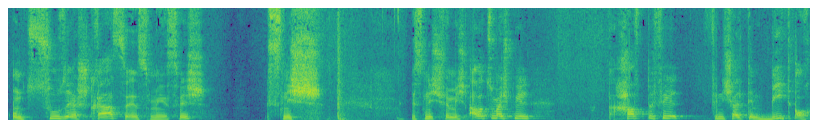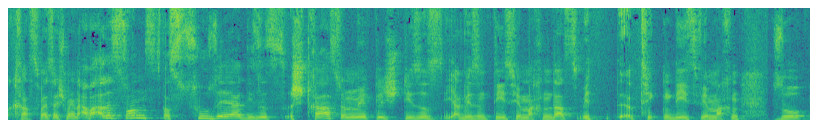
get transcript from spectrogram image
und zu sehr Straße ist mäßig, ist nicht, ist nicht für mich. Aber zum Beispiel Haftbefehl finde ich halt den Beat auch krass, weißt du, was ich meine? Aber alles sonst, was zu sehr dieses Straße und möglich dieses, ja, wir sind dies, wir machen das, wir äh, ticken dies, wir machen so,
